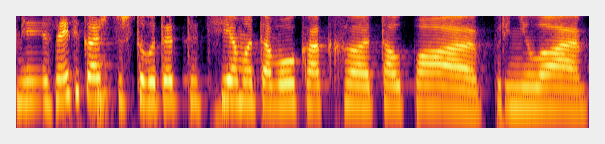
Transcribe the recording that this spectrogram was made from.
Мне, знаете, кажется, что вот эта тема того, как э, толпа приняла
